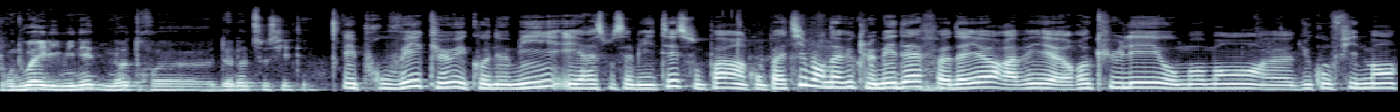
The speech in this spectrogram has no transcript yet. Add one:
qu'on doit éliminer de notre, euh, de notre société. Et prouver que économie et responsabilité ne sont pas incompatibles. On a vu que le MEDEF, d'ailleurs, avait euh, reculé au moment euh, du confinement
